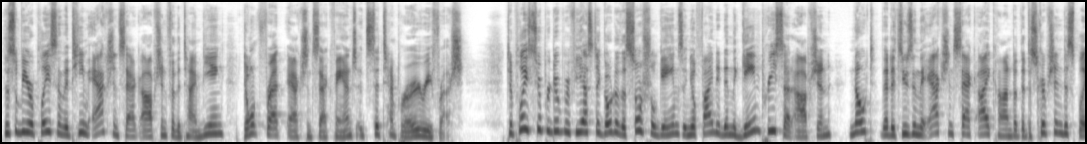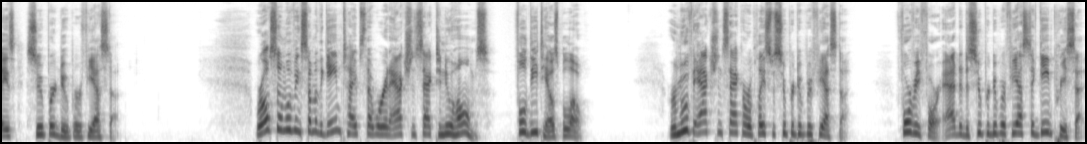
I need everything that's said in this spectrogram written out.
This will be replacing the Team Action Sack option for the time being. Don't fret, Action Sack fans, it's a temporary refresh. To play Super Duper Fiesta, go to the social games and you'll find it in the game preset option. Note that it's using the Action Sack icon, but the description displays Super Duper Fiesta. We're also moving some of the game types that were in Action Sack to new homes. Full details below. Removed Action Sack and replaced with Super Duper Fiesta. 4v4 added a Super Duper Fiesta game preset.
